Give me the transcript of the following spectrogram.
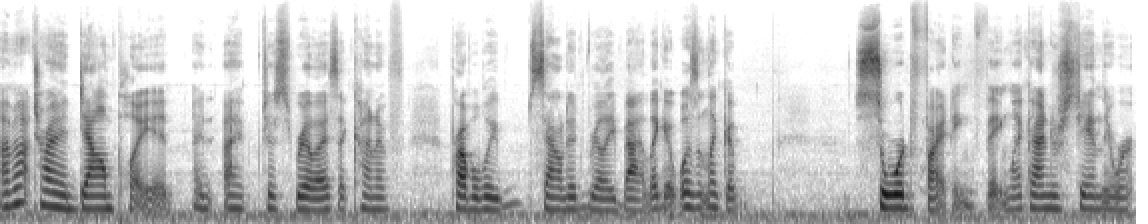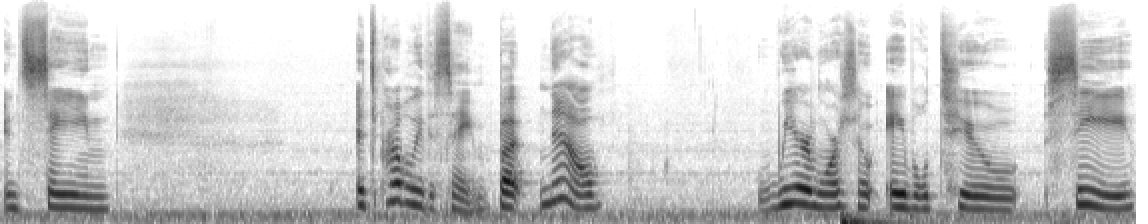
I'm not trying to downplay it. I, I just realized I kind of probably sounded really bad. Like it wasn't like a sword fighting thing. Like I understand they were insane. It's probably the same, but now we are more so able to see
